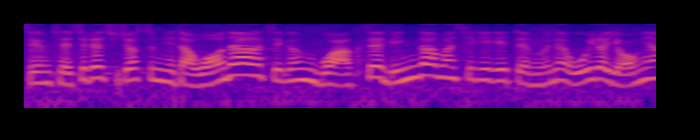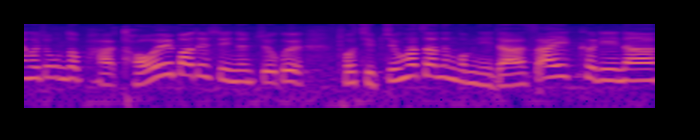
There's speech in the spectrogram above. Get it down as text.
지금 제시를 주셨습니다. 워낙 지금 뭐 악재 민감한 시기이기 때문에 오히려 영향을 조금 더 덜 받을 수 있는 쪽을 더 집중하자는 겁니다. 사이클이나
